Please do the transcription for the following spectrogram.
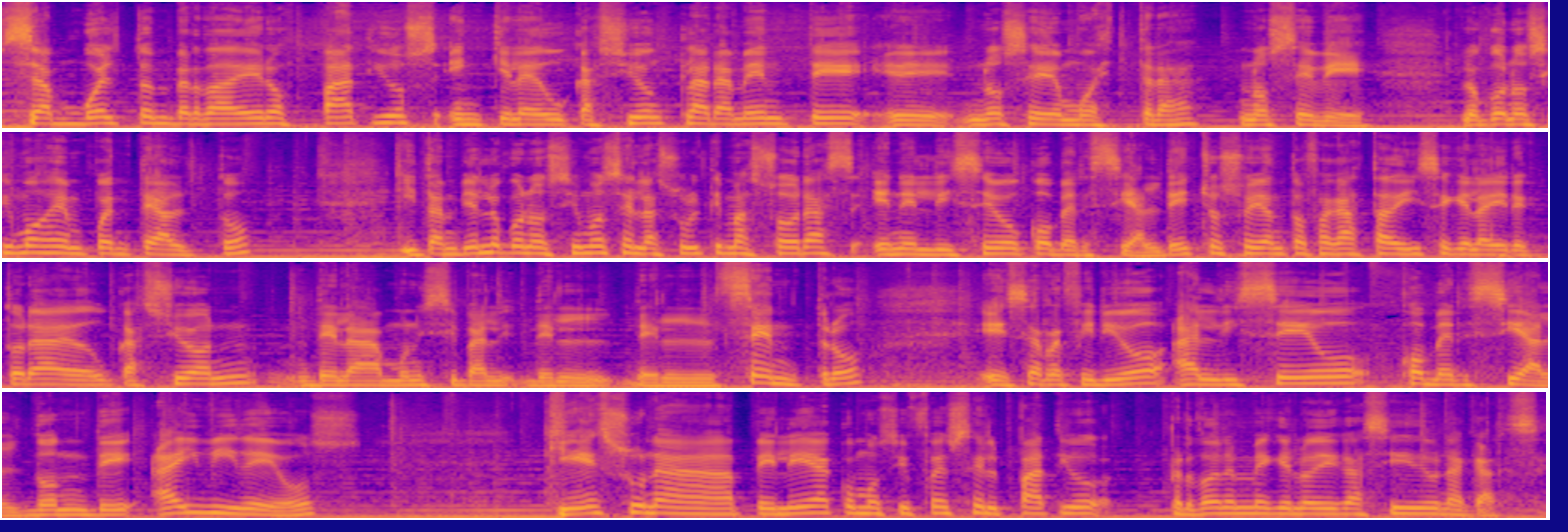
se han vuelto en verdaderos patios en que la educación claramente eh, no se demuestra, no se ve. Lo conocimos en Puente Alto y también lo conocimos en las últimas horas en el Liceo Comercial. De hecho, Soy Antofagasta dice que la directora de educación de la municipal, del, del centro eh, se refirió al Liceo Comercial, donde hay videos que es una pelea como si fuese el patio, perdónenme que lo diga así, de una cárcel.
